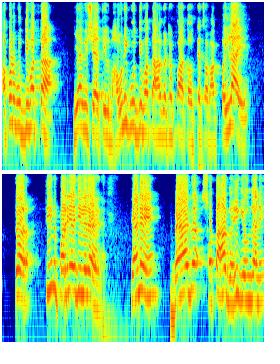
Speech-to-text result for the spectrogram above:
आपण बुद्धिमत्ता या विषयातील भावनिक बुद्धिमत्ता हा घटक पाहत आहोत. त्याचा भाग पहिला आहे. तर तीन पर्याय दिलेले आहेत. त्याने बॅग स्वतः घरी घेऊन जाणे.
